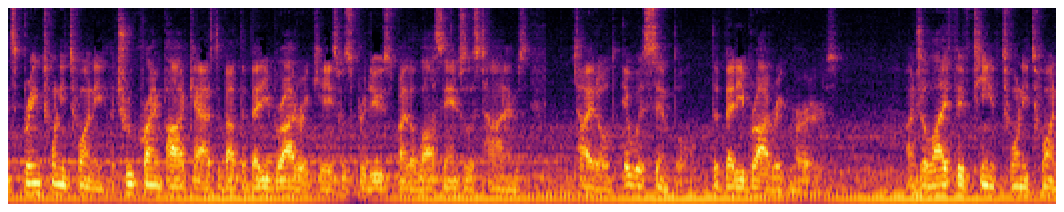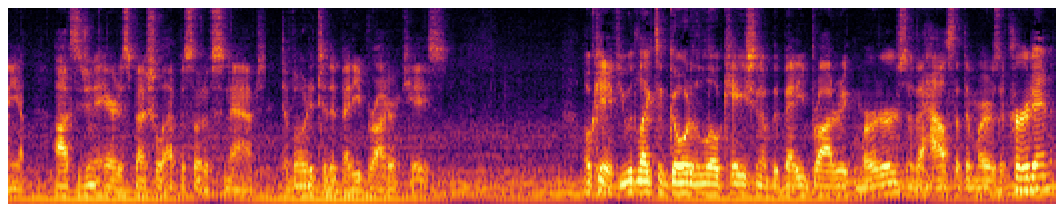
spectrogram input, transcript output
In spring 2020, a true crime podcast about the Betty Broderick case was produced by the Los Angeles Times titled It Was Simple The Betty Broderick Murders. On July 15, 2020, Oxygen aired a special episode of Snapped devoted to the Betty Broderick case. Okay, if you would like to go to the location of the Betty Broderick murders or the house that the murders occurred in,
